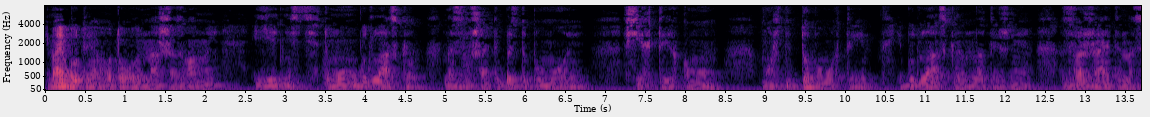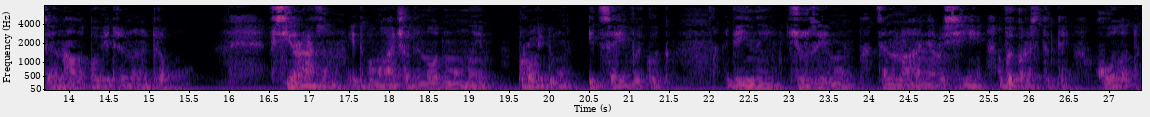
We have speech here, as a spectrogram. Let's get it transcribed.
І має бути готовою наша з вами єдність. Тому, будь ласка, не залишайте без допомоги всіх тих, кому можете допомогти. І, будь ласка, на тижні зважайте на сигнали повітряної тривоги. Всі разом і допомагаючи один одному, ми пройдемо і цей виклик війни, цю зиму, це намагання Росії використати холод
